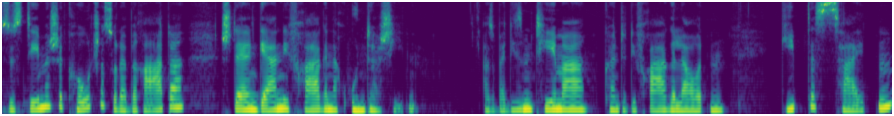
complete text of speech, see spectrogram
Systemische Coaches oder Berater stellen gern die Frage nach Unterschieden. Also bei diesem Thema könnte die Frage lauten, gibt es Zeiten,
